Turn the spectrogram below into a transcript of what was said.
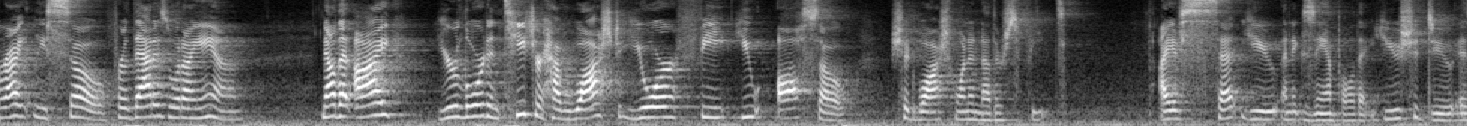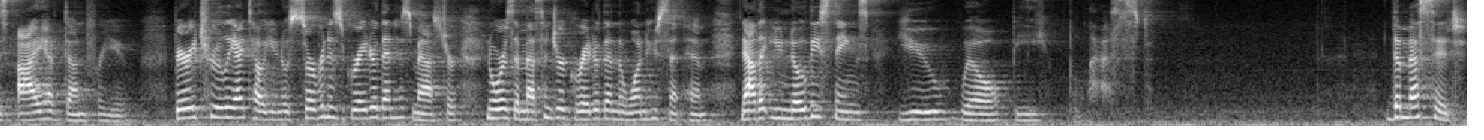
rightly so, for that is what I am. Now that I your Lord and teacher have washed your feet, you also should wash one another's feet. I have set you an example that you should do as I have done for you. Very truly, I tell you, no servant is greater than his master, nor is a messenger greater than the one who sent him. Now that you know these things, you will be blessed. The message,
